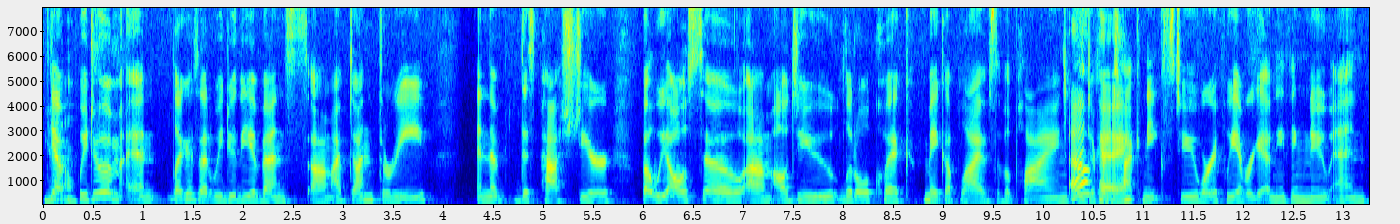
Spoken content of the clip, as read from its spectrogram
you Yep, know. we do them, and like I said, we do the events. Um, I've done three in the this past year, but we also um, I'll do little quick makeup lives of applying the different techniques too, or if we ever get anything new in,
